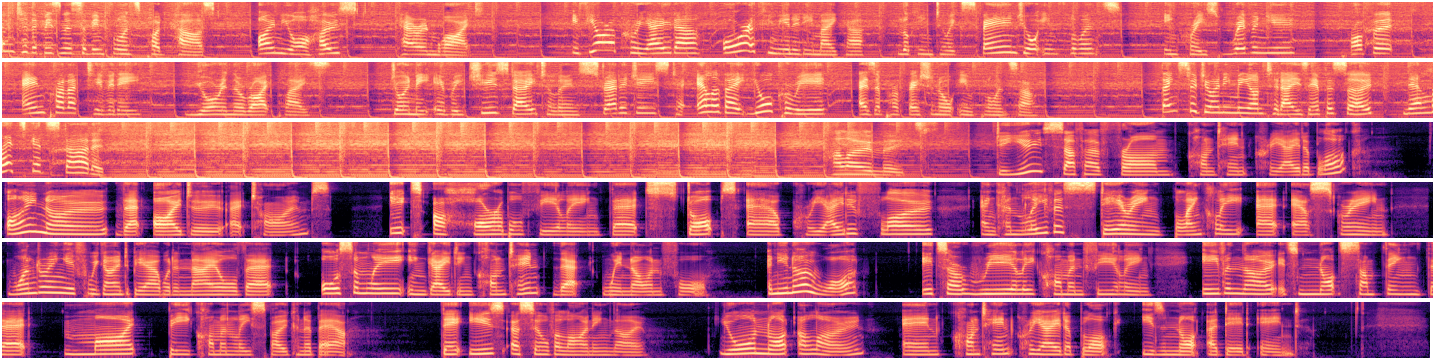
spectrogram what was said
Welcome to the Business of Influence podcast. I'm your host, Karen White. If you're a creator or a community maker looking to expand your influence, increase revenue, profit, and productivity, you're in the right place. Join me every Tuesday to learn strategies to elevate your career as a professional influencer. Thanks for joining me on today's episode. Now let's get started. Hello, Moots. Do you suffer from content creator block? I know that I do at times. It's a horrible feeling that stops our creative flow and can leave us staring blankly at our screen, wondering if we're going to be able to nail that awesomely engaging content that we're known for. And you know what? It's a really common feeling, even though it's not something that might be commonly spoken about. There is a silver lining though. You're not alone and content creator block is not a dead end.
